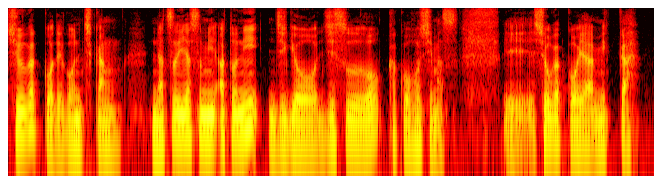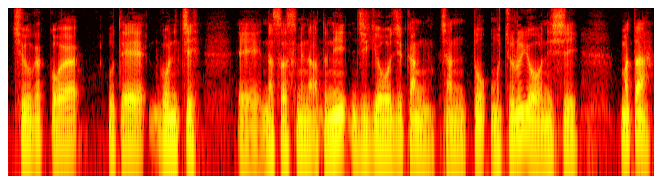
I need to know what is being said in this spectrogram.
中学校で5日間夏休み後に授業時数を確保します、えー、小学校や3日中学校や予定5日、えー、夏休みの後に授業時間ちゃんと持ちるようにしまた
